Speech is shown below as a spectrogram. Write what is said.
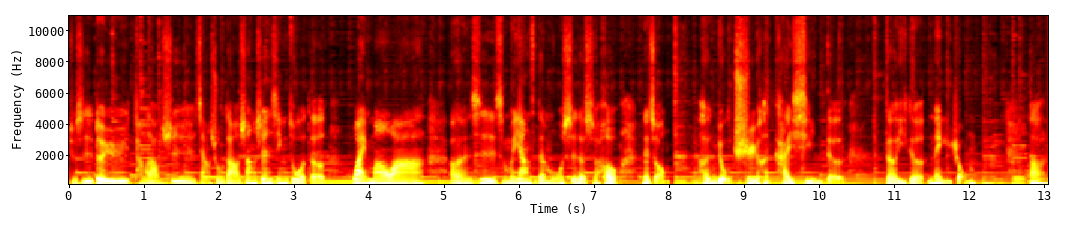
就是对于唐老师讲述到上升星座的外貌啊，嗯，是什么样子的模式的时候，那种很有趣、很开心的的一个内容，嗯，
